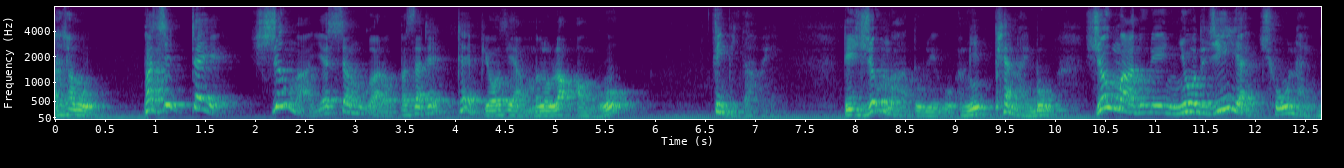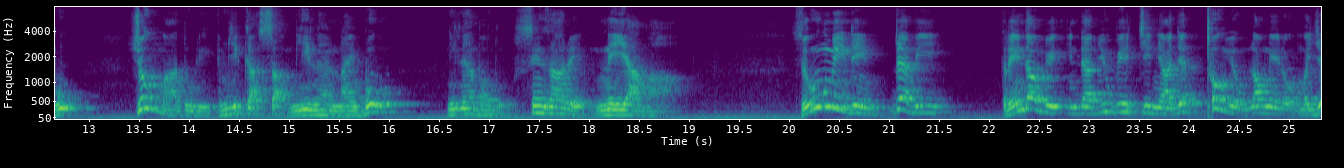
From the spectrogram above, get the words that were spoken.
ဒါကြောင့်မို့ဘတ်စစ်တဲ့ရဲ့ရုပ်မှာရက်ဆက်မှုကတော့ပါဇက်တဲ့ထက်ပြောစရာမလိုတော့အောင်ကိုသိပြီးသားပဲဒီရုပ်မာသူတွေကိုအမြင့်ဖြတ်နိုင်ဖို့ရုပ်မာသူတွေညိုတကြီးရိုက်ချိုးနိုင်ဖို့ရုပ်မာသူတွေအမြင့်ကစမြေလံနိုင်ဖို့နီလန်ပေါင်းတို့စဉ်းစားတဲ့နေရာမှာ Zoom meeting တက်ပြီးသတင်းတောက်တွေအင်တာဗျူးပေးကြီးညာချက်ထုတ်ရုံလောက်နေတော့မရ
